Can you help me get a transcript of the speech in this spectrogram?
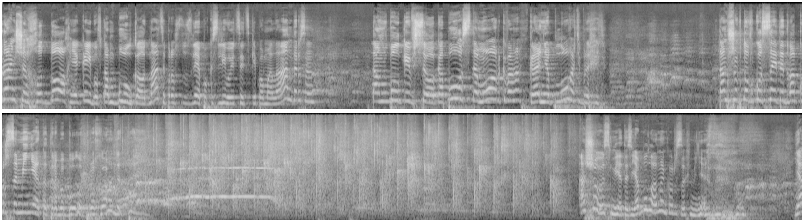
Раніше хот-дог, який був, там булка одна, це просто зліпок з лівої цицьки Памели Андерсен. Там в булки все, капуста, морква, крайня плоть, блядь. Там, щоб то вкусити, два курса мінета треба було проходити. А що ви смієтесь? Я була на курсах мінета. Я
